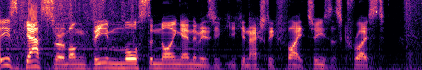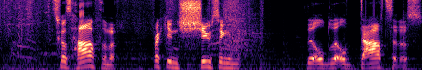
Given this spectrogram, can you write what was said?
These ghasts are among the most annoying enemies you, you can actually fight. Jesus Christ. It's because half of them are freaking shooting little little darts at us.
